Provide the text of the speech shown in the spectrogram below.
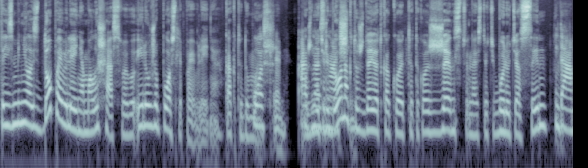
Ты изменилась до появления малыша своего или уже после появления? Как ты думаешь? После. Может быть, ребенок тоже дает какую-то такую женственность, тем более у тебя сын. Да.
